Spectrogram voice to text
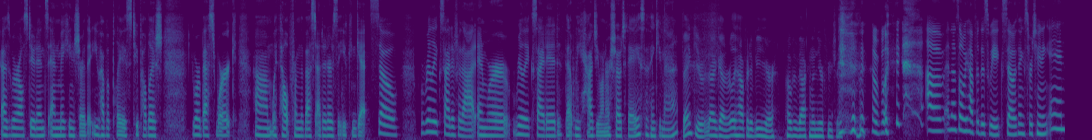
as we're all students and making sure that you have a place to publish your best work um, with help from the best editors that you can get. So we're really excited for that, and we're really excited that we had you on our show today. So thank you, Matt. Thank you again. Really happy to be here. Hopefully, back in the near future. Hopefully. Um, and that's all we have for this week. So thanks for tuning in.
